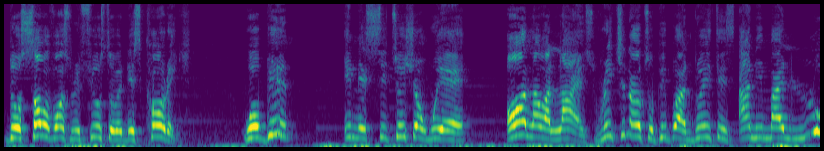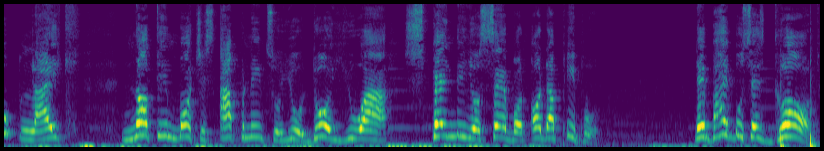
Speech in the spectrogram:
though some of us refuse to be discouraged, we'll be in a situation where all our lives reaching out to people and doing things, and it might look like nothing much is happening to you, though you are spending yourself on other people. The Bible says God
